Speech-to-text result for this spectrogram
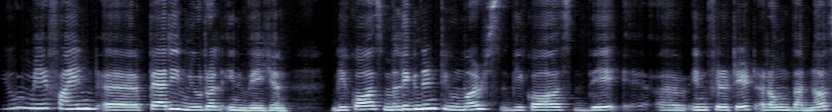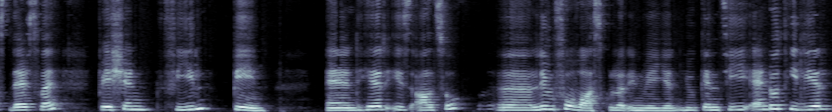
You may find uh, perineural invasion because malignant tumors, because they uh, infiltrate around the nerves, that's why patient feel pain. And here is also uh, lymphovascular invasion. You can see endothelial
